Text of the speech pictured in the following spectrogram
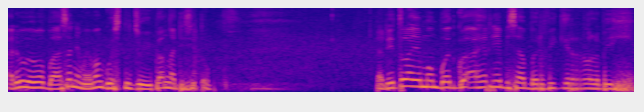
Ada beberapa bahasan yang memang gue setujui banget di situ dan itulah yang membuat gue akhirnya bisa berpikir lebih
